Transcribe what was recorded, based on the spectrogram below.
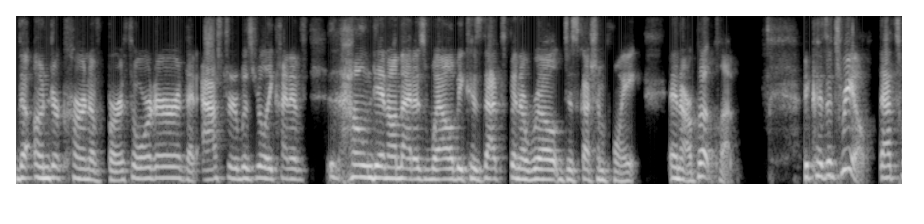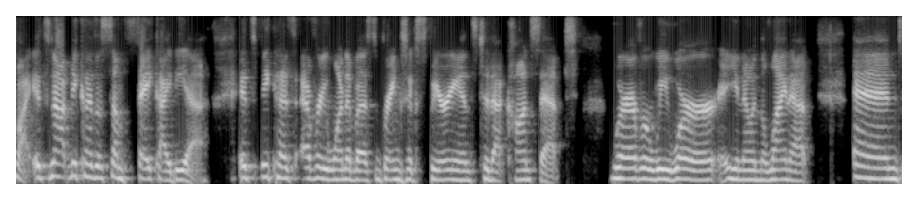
the undercurrent of birth order that Astrid was really kind of honed in on that as well because that's been a real discussion point in our book club. Because it's real that's why. It's not because of some fake idea. It's because every one of us brings experience to that concept wherever we were you know in the lineup. And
